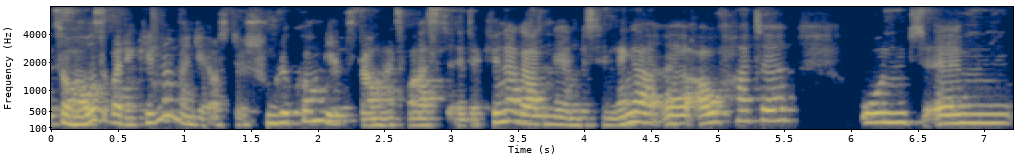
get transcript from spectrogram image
zu Hause bei den Kindern, wenn die aus der Schule kommen. Jetzt damals war es äh, der Kindergarten, der ein bisschen länger äh, auf hatte. Und ähm,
